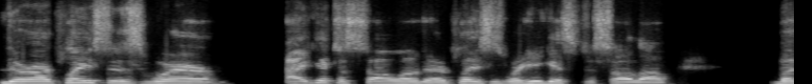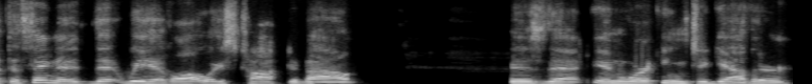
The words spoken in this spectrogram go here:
there are places where I get to solo, there are places where he gets to solo. But the thing that, that we have always talked about is that in working together,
